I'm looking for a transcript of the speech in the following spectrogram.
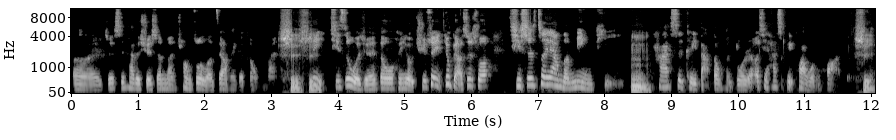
呃，就是他的学生们创作了这样的一个动漫。是是，所以其实我觉得都很有趣，所以就表示说，其实这样的命题，嗯它是可以打动很多人，而且它是可以跨文化的。是。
